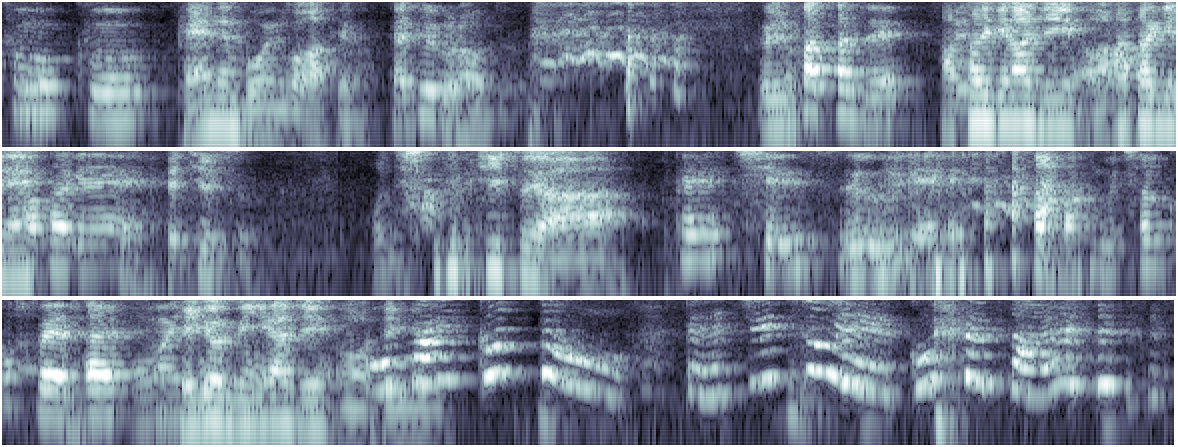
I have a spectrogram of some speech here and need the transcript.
쿠쿠 배는 뭐인 거 같아요. 배틀그라운드. 요즘 핫한데? 핫하긴 하지. 어, 핫하긴 해. 핫하긴 해. 배칠수. 언제 저 실수야. 배칠수의 39,000 꽃배달. 대격이긴 하지. 어. 오마이갓도 배칠수의 꽃배달.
